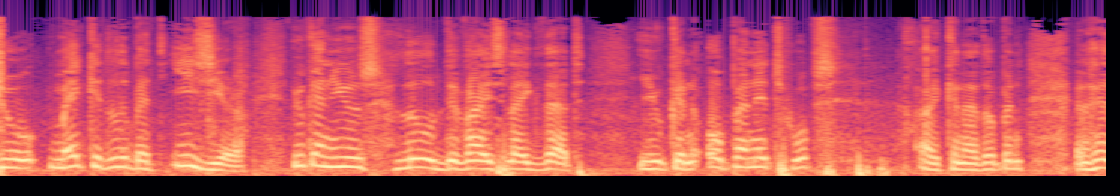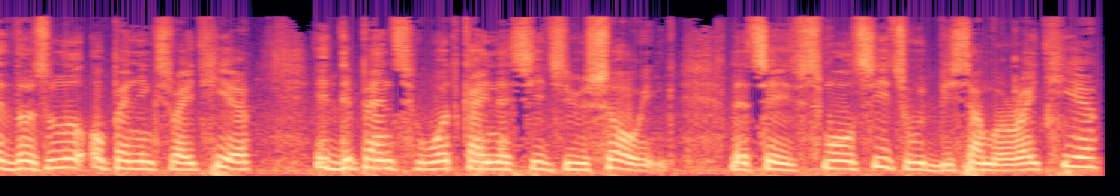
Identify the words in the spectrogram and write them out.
To make it a little bit easier, you can use little device like that. You can open it. Whoops, I cannot open, and have those little openings right here. It depends what kind of seeds you're sowing. Let's say small seeds would be somewhere right here,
